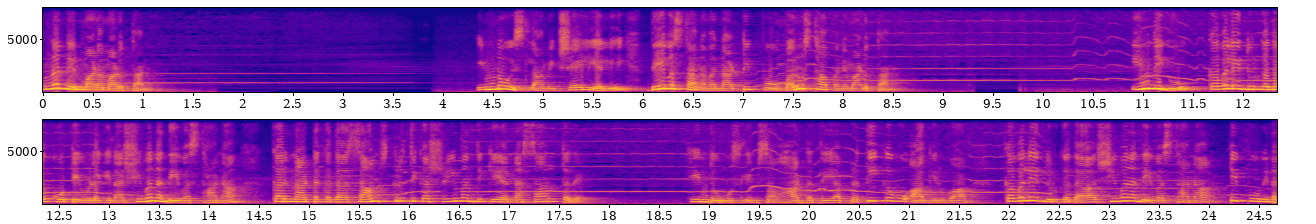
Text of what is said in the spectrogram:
ಪುನರ್ನಿರ್ಮಾಣ ಮಾಡುತ್ತಾನೆ. ಇಂಡೋ ಇಸ್ಲಾಮಿಕ್ ಶೈಲಿಯಲ್ಲಿ ದೇವಸ್ಥಾನವನ್ನ ಟಿಪ್ಪು ಮರುಸ್ಥಾಪನೆ ಮಾಡುತ್ತಾನೆ. ಇಂದಿಗೂ ಕವಲೆದುರ್ಗದ ಕೋಟೆಯೊಳಗಿನ ಶಿವನ ದೇವಸ್ಥಾನ ಕರ್ನಾಟಕದ ಸಾಂಸ್ಕೃತಿಕ ಶ್ರೀಮಂತಿಕೆಯನ್ನ ಸಾರುತ್ತದೆ. ಹಿಂದೂ ಮುಸ್ಲಿಂ ಸೌಹಾರ್ದತೆಯ ಪ್ರತೀಕವೂ ಆಗಿರುವ ಕವಲೆದುರ್ಗದ ಶಿವನ ದೇವಸ್ಥಾನ ಟಿಪ್ಪುವಿನ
